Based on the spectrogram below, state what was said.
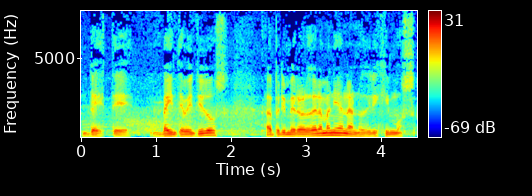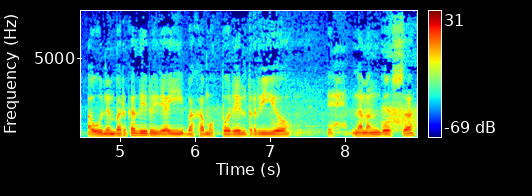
de este 2022. A primera hora de la mañana nos dirigimos a un embarcadero y de ahí bajamos por el río eh, Namangosa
